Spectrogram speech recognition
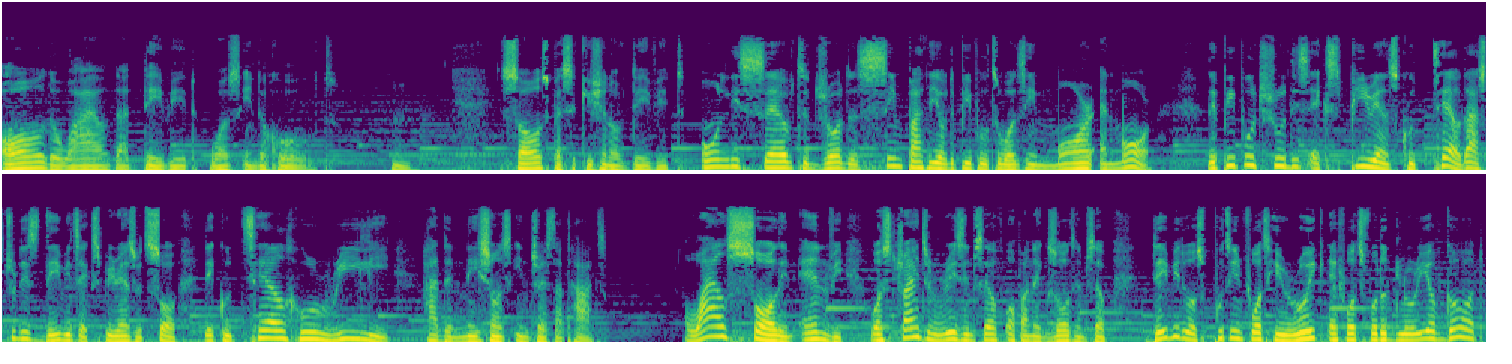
all the while that David was in the hold. Hmm. Saul's persecution of David only served to draw the sympathy of the people towards him more and more. The people through this experience could tell, that's through this David's experience with Saul, they could tell who really had the nation's interest at heart. While Saul, in envy, was trying to raise himself up and exalt himself, David was putting forth heroic efforts for the glory of God.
